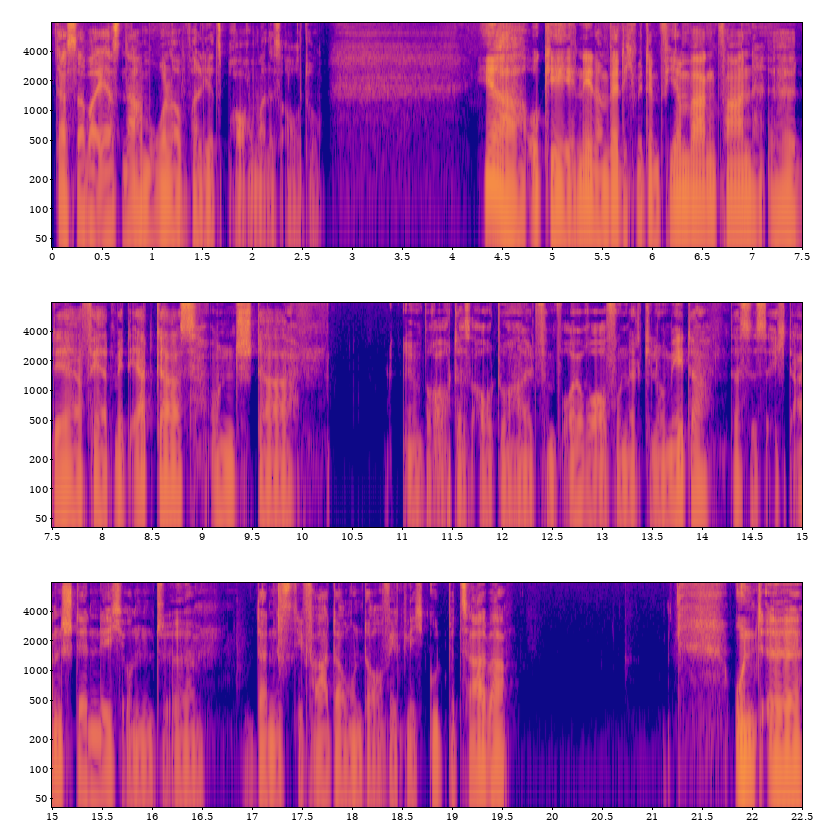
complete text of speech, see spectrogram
Das aber erst nach dem Urlaub, weil jetzt brauchen wir das Auto. Ja, okay. Nee, dann werde ich mit dem Firmenwagen fahren. Äh, der fährt mit Erdgas und da äh, braucht das Auto halt 5 Euro auf 100 Kilometer. Das ist echt anständig und äh, dann ist die Fahrt darunter auch wirklich gut bezahlbar. Und äh,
